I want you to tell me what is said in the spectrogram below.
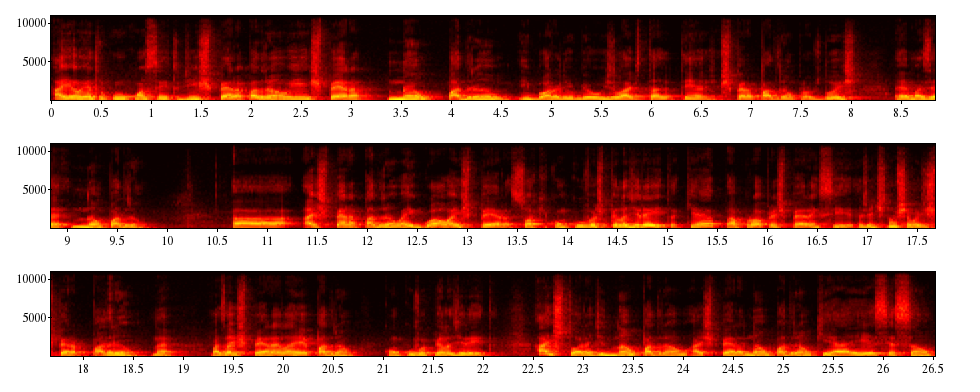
Aí eu entro com o conceito de espera padrão e espera não padrão. Embora ali o meu slide tá, tenha espera padrão para os dois, é, mas é não padrão. A, a espera padrão é igual à espera, só que com curvas pela direita, que é a própria espera em si. A gente não chama de espera padrão, né? Mas a espera ela é padrão com curva pela direita. A história de não padrão, a espera não padrão, que é a exceção,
